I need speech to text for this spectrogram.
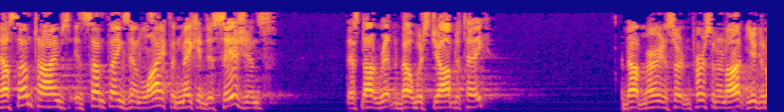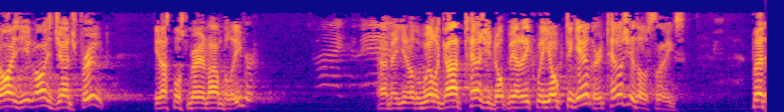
Now sometimes in some things in life and making decisions, that's not written about which job to take, about marrying a certain person or not. You can always, you can always judge fruit. You're not supposed to marry a non-believer. I mean, you know, the will of God tells you don't be unequally yoked together. It tells you those things. But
